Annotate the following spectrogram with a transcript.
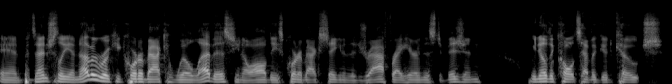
and potentially another rookie quarterback in Will Levis. You know, all these quarterbacks taken in the draft right here in this division. We know the Colts have a good coach.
